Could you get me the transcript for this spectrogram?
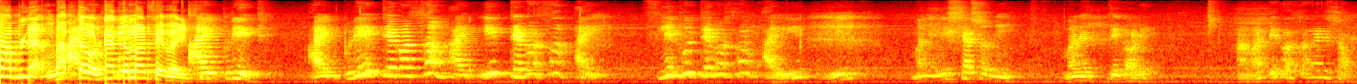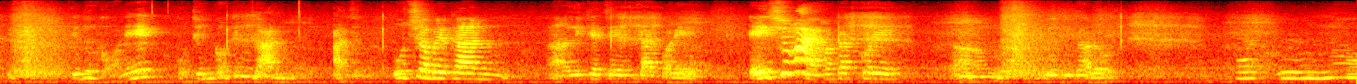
ভাবলাম ভাবতাম ওটা তোমার favourite. I eat, take a song. I sleep with, take a song. I eat, eat. মানে নিঃশ্বাসও নেই মানে তে করে আমার টেকর সঙ্গের সব। কিন্তু অনেক কঠিন কঠিন গান আছে উৎসবের গান আহ, লিখেছেন তারপরে এই সময় হঠাৎ করে যদি ধরো এখনও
